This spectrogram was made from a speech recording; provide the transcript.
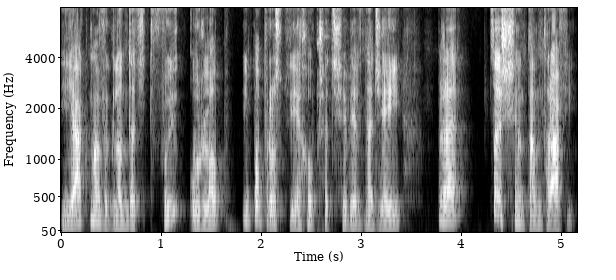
jak ma wyglądać Twój urlop i po prostu jechał przed siebie w nadziei, że coś się tam trafi.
